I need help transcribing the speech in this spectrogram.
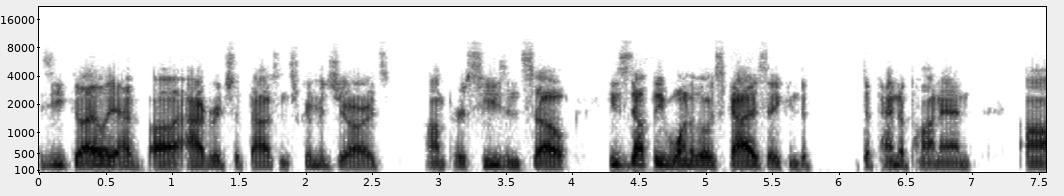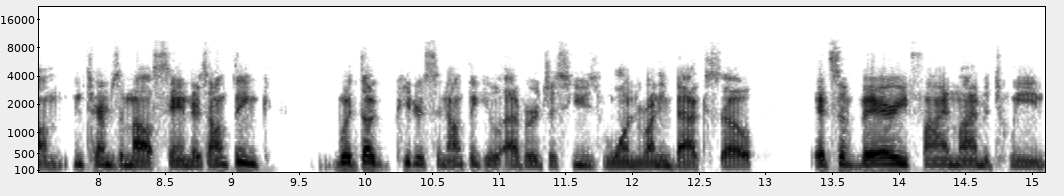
Ezekiel Elliott have uh, averaged a thousand scrimmage yards um, per season. So he's definitely one of those guys they can de- depend upon. And um, in terms of Miles Sanders, I don't think with Doug Pederson, I don't think he'll ever just use one running back. So it's a very fine line between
